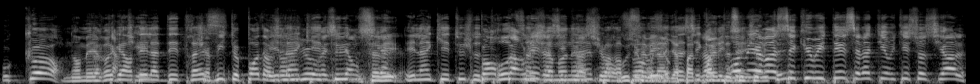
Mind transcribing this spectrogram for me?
au cœur. Non, mais regardez quartier. la détresse J'habite pas dans et un lieu. Et l'inquiétude Je de peux en trop de parler de la Saint-Chamonix par Vous savez, il a pas de problème de La première insécurité, c'est l'insécurité sociale,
